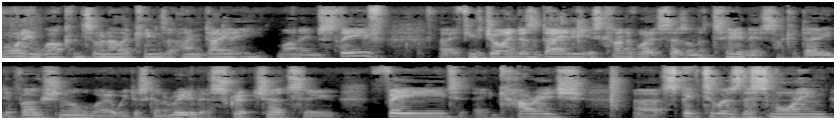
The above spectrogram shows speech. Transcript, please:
Morning, welcome to another Kings at Home Daily. My name's Steve. Uh, if you've joined us daily, it's kind of what it says on the tin. It's like a daily devotional where we're just going to read a bit of scripture to feed, encourage, uh, speak to us this morning.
